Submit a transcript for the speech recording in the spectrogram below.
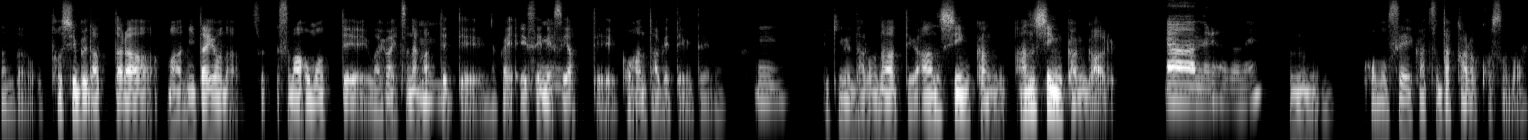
なんだろう、都市部だったら、まあ似たようなススマホ持って Wi-Fi つながってて、なんか SNS やってご飯食べてみたいな、んうん。できるんだろうなっていう安心感、安心感がある。ああ、なるほどね。うん。この生活だからこその。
